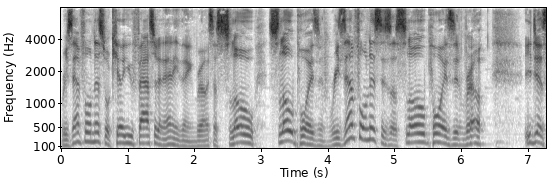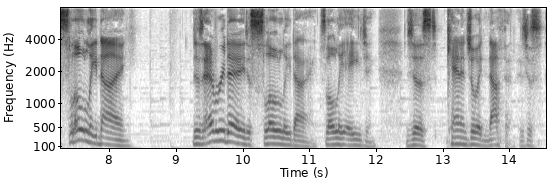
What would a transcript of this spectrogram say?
Resentfulness will kill you faster than anything, bro. It's a slow, slow poison. Resentfulness is a slow poison, bro. You're just slowly dying. Just every day, just slowly dying, slowly aging. Just can't enjoy nothing. It's just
